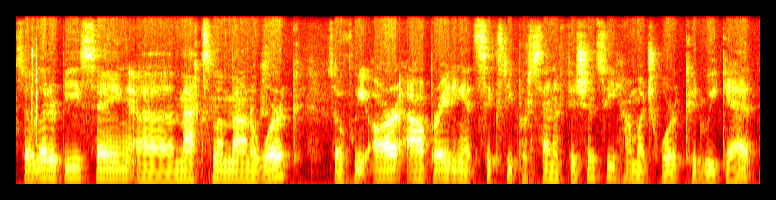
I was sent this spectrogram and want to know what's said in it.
So letter B saying uh, maximum amount of work. So if we are operating at 60% efficiency, how much work could we get?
